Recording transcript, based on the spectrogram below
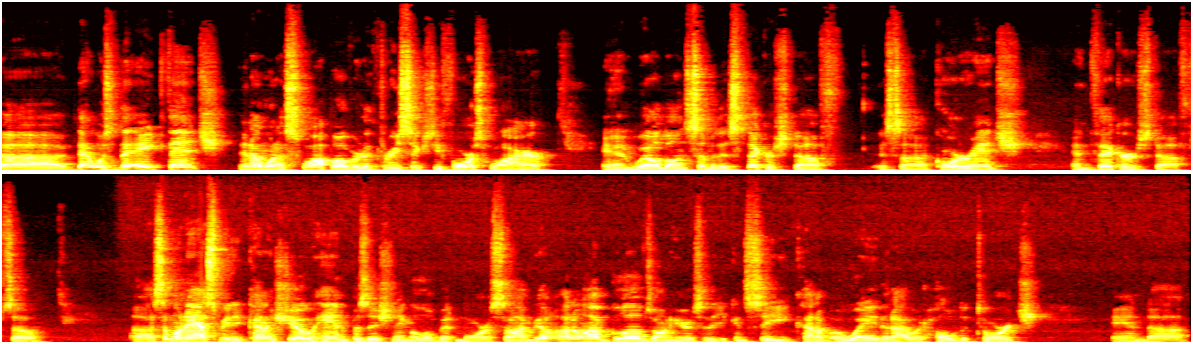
uh, that was the eighth inch. Then I want to swap over to 364 wire and weld on some of this thicker stuff, this uh, quarter inch and thicker stuff. So uh, someone asked me to kind of show hand positioning a little bit more. So I'm I don't have gloves on here so that you can see kind of a way that I would hold the torch and uh,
